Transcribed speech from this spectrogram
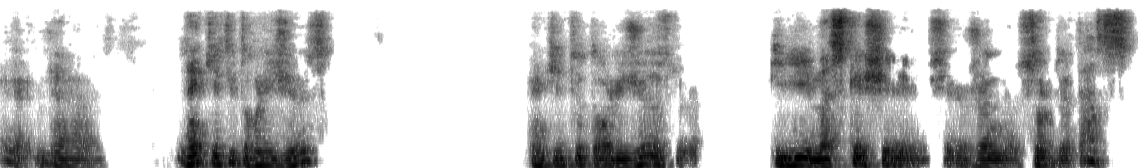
euh, l'inquiétude religieuse, inquiétude religieuse qui est masquée chez, le jeune Saul de Tarse,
